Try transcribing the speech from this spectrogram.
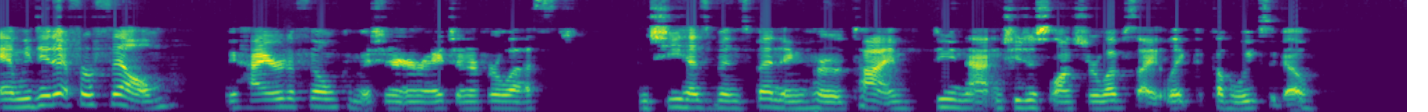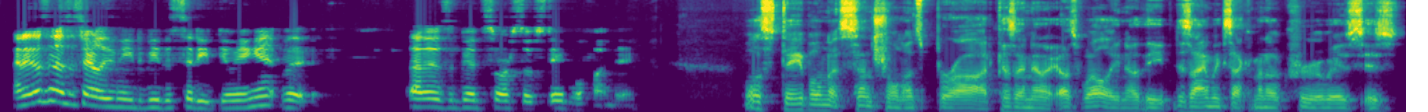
And we did it for film. We hired a film commissioner, right, Jennifer West. And she has been spending her time doing that. And she just launched her website like a couple weeks ago. And it doesn't necessarily need to be the city doing it, but that is a good source of stable funding. Well, it's stable and it's central and it's broad because I know as well, you know, the Design Week Sacramento crew is is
